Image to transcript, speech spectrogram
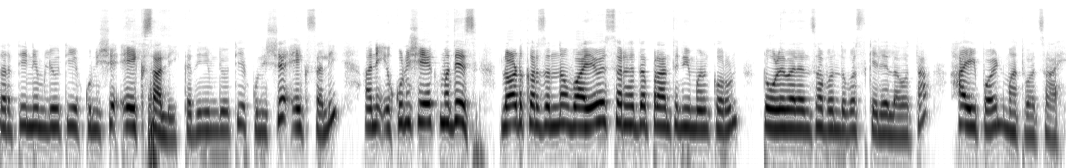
तर ती नेमली होती एकोणीसशे एक साली. कधी नेमली होती? एकोणीसशे एक साली. आणि एकोणीसशे एकमध्येच लॉर्ड कर्जननं वायव्य सरहद प्रांत निर्माण करून टोळेवाल्यांचा बंदोबस्त केलेला होता. हाही पॉईंट महत्त्वाचा आहे.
